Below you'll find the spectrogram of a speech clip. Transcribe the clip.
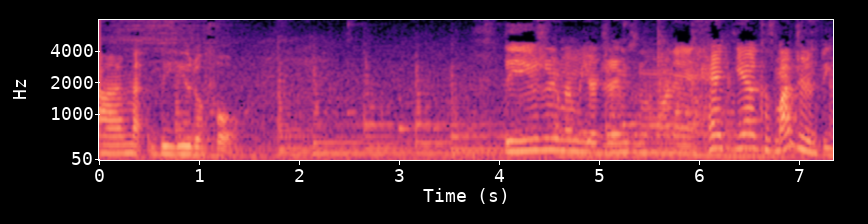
I'm beautiful. Do you usually remember your dreams in the morning? Heck yeah, because my dreams be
